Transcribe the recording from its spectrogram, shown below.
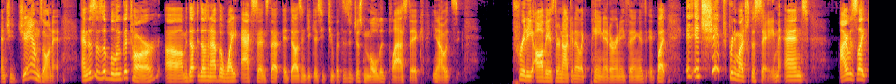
and she jams on it. And this is a blue guitar. Um, it, do- it, doesn't have the white accents that it does in DKC2, but this is just molded plastic. You know, it's pretty obvious they're not going to like paint it or anything. It, it, but it's shaped pretty much the same. And I was like,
